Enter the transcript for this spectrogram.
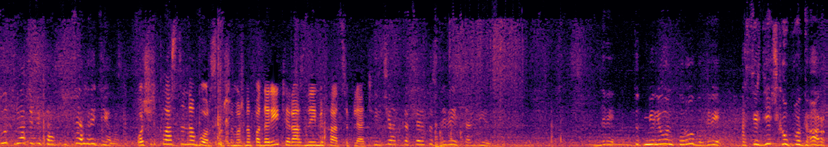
Тут я тобі кажу, це ціле діло. Очень классный набор, слушай, можно подарить и разные меха цеплять. Дівчатка, це тож дивися, Альбін. Диви, тут мільйон коробок, диви, а сердечко в подарок.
